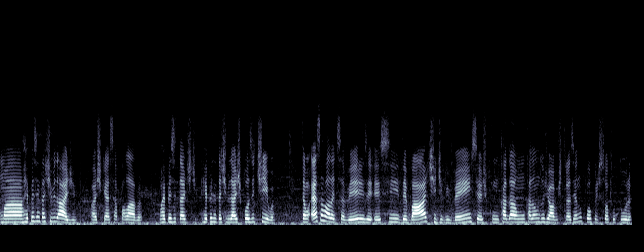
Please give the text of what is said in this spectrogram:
uma representatividade, acho que essa é a palavra, uma representatividade positiva. Então, essa roda de saberes, esse debate de vivências com cada um, cada um dos jovens, trazendo um pouco de sua cultura,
